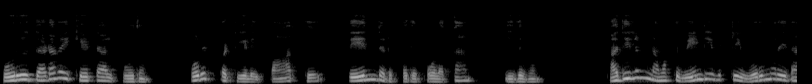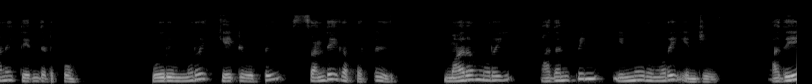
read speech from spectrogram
ஒரு தடவை கேட்டால் போதும். பொருட்பட்டியலை பார்த்து தேர்ந்தெடுப்பது போலத்தான் இதுவும். அதிலும் நமக்கு வேண்டியவற்றை ஒருமுறைதானே தேர்ந்தெடுப்போம். ஒரு முறை கேட்டுவிட்டு சந்தேகப்பட்டு மறுமுறை அதன்பின் இன்னொரு முறை என்று அதே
